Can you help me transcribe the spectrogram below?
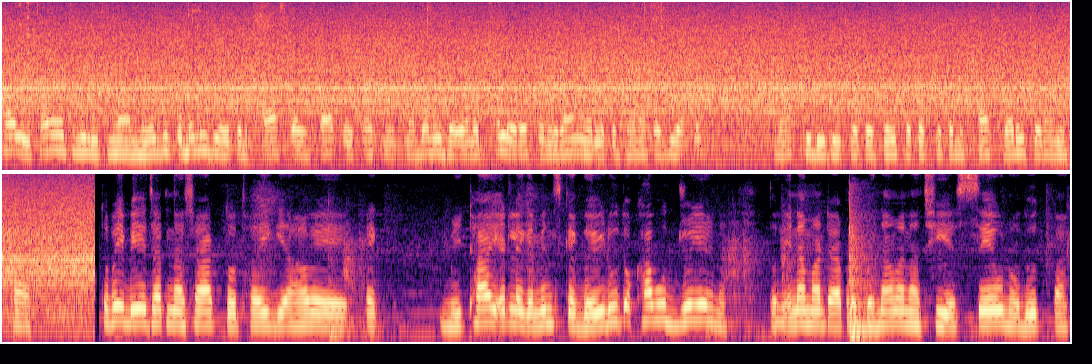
ખાલી પાંચ મિનિટમાં મેગી તો બની જાય, પણ છાશવાળું શાક એ પાંચ મિનિટમાં બની જાય અને છેલ્લે રસોની રાણી એટલે કે જેના પછી આપણે નાખી દીધી છે. તો જોઈ શકો છો તમે છાશવાળું ચણાનું શાક. તો ભાઈ બે જાતના શાક તો થઈ ગયા, હવે કંઈક મીઠાઈ એટલે કે મીન્સ કે ગળ્યું તો ખાવું જ જોઈએ ને, તો એના માટે આપણે બનાવવાના છીએ સેવનો દૂધ પાક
